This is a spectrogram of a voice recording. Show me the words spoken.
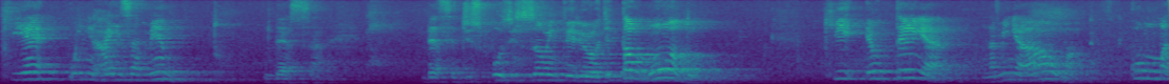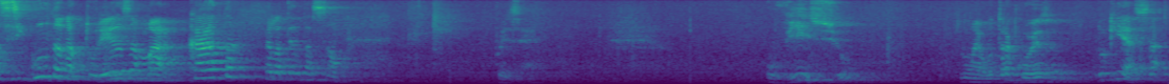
que é o enraizamento dessa, dessa disposição interior, de tal modo que eu tenha na minha alma como uma segunda natureza marcada pela tentação. Pois é. O vício não é outra coisa do que essa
